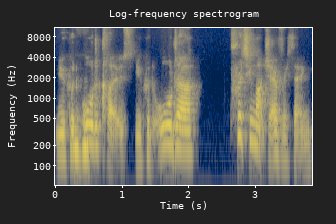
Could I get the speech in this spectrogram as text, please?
you could Mhm. order clothes, you could order pretty much everything.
